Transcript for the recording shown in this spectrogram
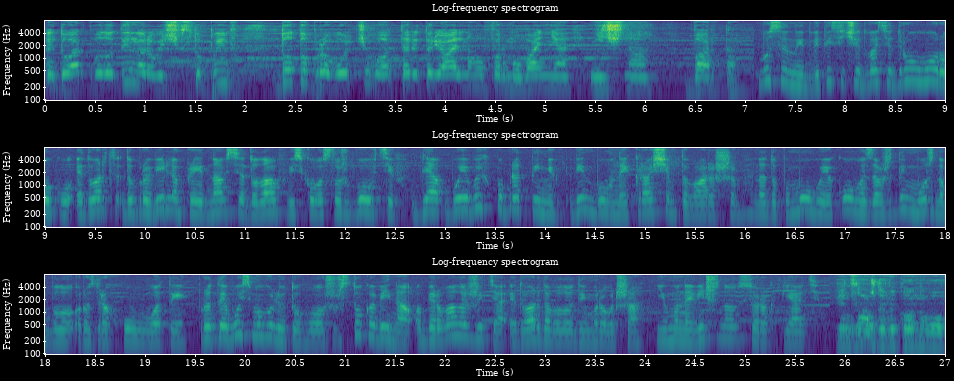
Едуард Володимирович вступив до добровольчого територіального формування Нічна варта. Восени 2022 року Едуард добровільно приєднався до лав військовослужбовців. Для бойових побратимів він був найкращим товаришем, на допомогу якого завжди можна було розраховувати. Проте 8 лютого жорстока війна обірвала життя Едуарда Володимировича. Йому навічно 45. Він завжди виконував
